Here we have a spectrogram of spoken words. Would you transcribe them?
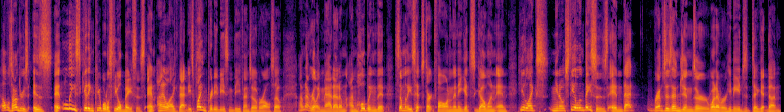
Elvis Andrus is at least getting people to steal bases, and I like that. He's playing pretty decent defense overall, so I'm not really mad at him. I'm hoping that some of these hits start falling, and then he gets going, and he likes you know stealing bases, and that revs his engines or whatever he needs to get done.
